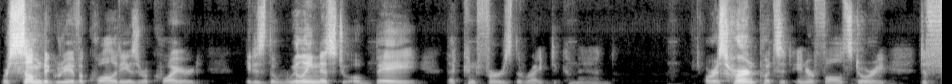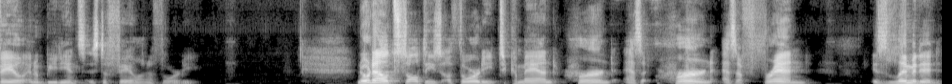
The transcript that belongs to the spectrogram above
where some degree of equality is required, it is the willingness to obey that confers the right to command. Or as Hearne puts it in her fall story, to fail in obedience is to fail in authority. No doubt Salty's authority to command Hearne as a, Hearne as a friend is limited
